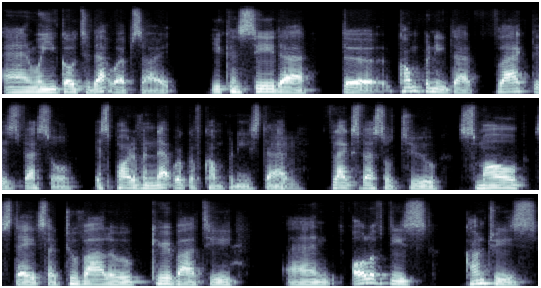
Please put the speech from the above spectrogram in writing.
And when you go to that website, you can see that the company that flagged this vessel is part of a network of companies that Mm. flags vessel to small states like Tuvalu, Kiribati, and all of these countries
